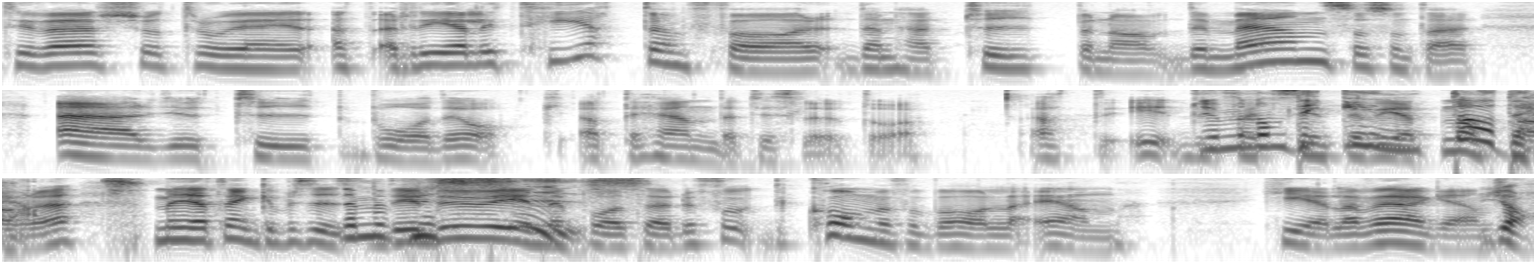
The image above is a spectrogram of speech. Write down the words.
tyvärr så tror jag att realiteten för den här typen av demens och sånt där är ju typ både och. Att det händer till slut då. Att du Ja, men om faktiskt det inte vet något av det. Men jag tänker precis, Nej, det du är inne på, precis. så här, du, får, du kommer få behålla en hela vägen. Ja,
